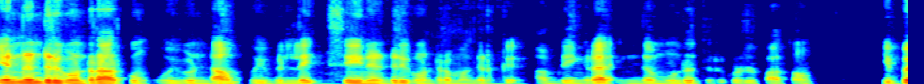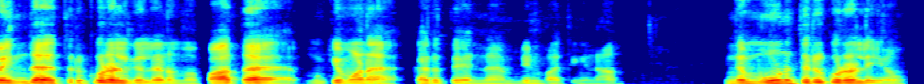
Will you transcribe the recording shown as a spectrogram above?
என்னென்று கொன்றார்க்கும் உய்வுண்டாம் உய்வில்லை செய்நன்றி கொன்ற மகற்கு" அப்படிங்கிற இந்த மூன்று திருக்குறள் பார்த்தோம். இப்ப இந்த திருக்குறள்கள்ல நம்ம பார்த்த முக்கியமான கருத்து என்ன அப்படின்னு பார்த்தீங்கன்னா, இந்த மூணு திருக்குறளையும்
